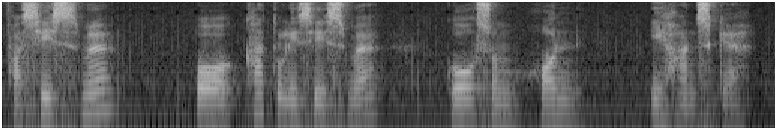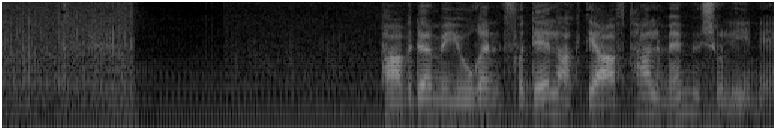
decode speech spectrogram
Fascisme og katolisisme går som hånd i hanske. Pavedømmet gjorde en fordelaktig avtale med Mussolini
